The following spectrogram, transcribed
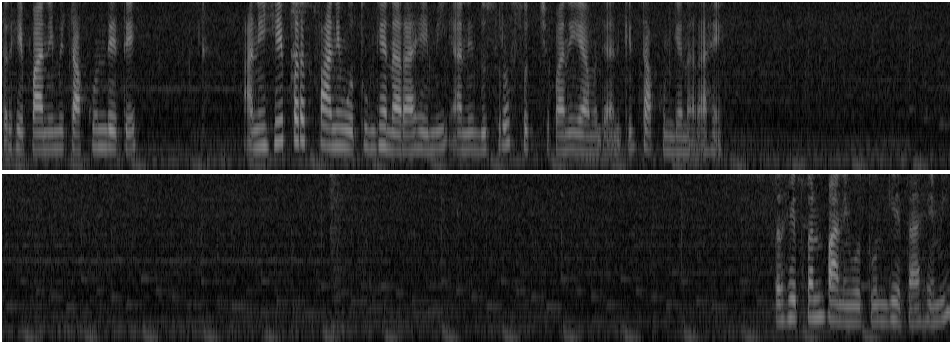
तर हे पाणी मी टाकून देते. आणि हे परत पाणी ओतून घेणार आहे मी. आणि दुसरं स्वच्छ पाणी यामध्ये आणखी टाकून घेणार आहे. तर हे पण पाणी ओतून घेत आहे मी.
